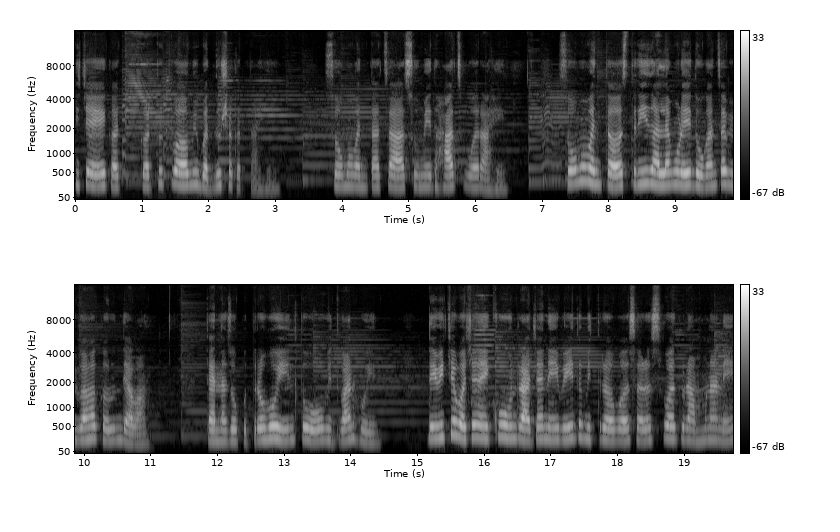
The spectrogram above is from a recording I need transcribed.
तिचे क कर्तृत्व मी बदलू शकत नाही. सोमवंताचा सुमेध हाच वर आहे. सोमवंत स्त्री झाल्यामुळे दोघांचा विवाह करून द्यावा. त्यांना जो पुत्र होईल तो विद्वान होईल. देवीचे वचन ऐकून राजाने वेदमित्र व सरस्वत ब्राह्मणाने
